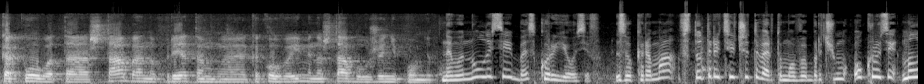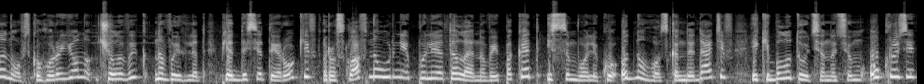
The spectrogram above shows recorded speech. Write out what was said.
какого-то штаба, но при этом э, какого именно штаба уже не помнят. Не минулися й без курйозів. Зокрема, в 134-му виборчому окрузі Малиновського району чоловік на вигляд 50 років розклав на урні поліетиленовий пакет із символікою одного з кандидатів, які балотуються на цьому окрузі,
